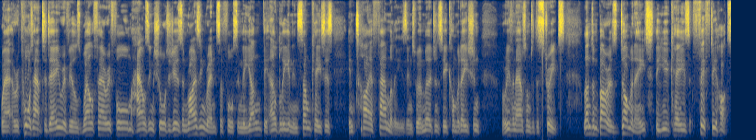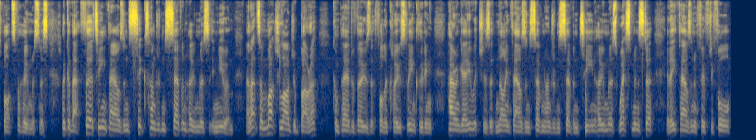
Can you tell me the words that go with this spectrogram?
where a report out today reveals welfare reform, housing shortages, and rising rents are forcing the young, the elderly, and in some cases, entire families into emergency accommodation or even out onto the streets. London boroughs dominate the UK's 50 hotspots for homelessness. Look at that, 13,607 homeless in Newham. Now that's a much larger borough compared with those that follow closely, including Haringey, which is at 9,717 homeless, Westminster at 8,054,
